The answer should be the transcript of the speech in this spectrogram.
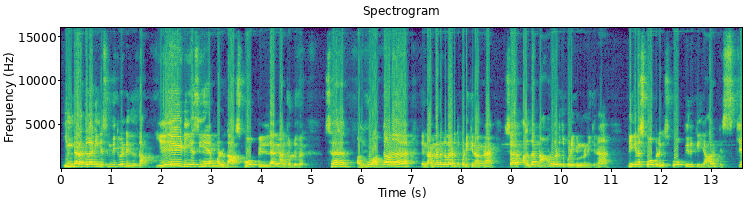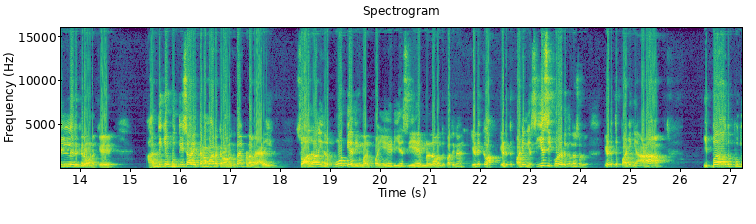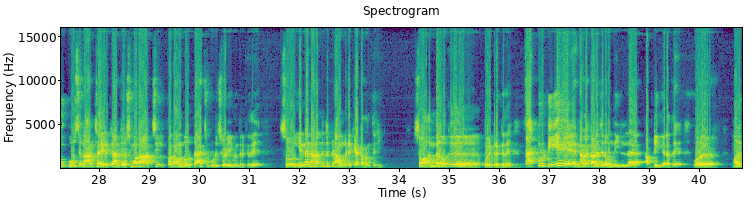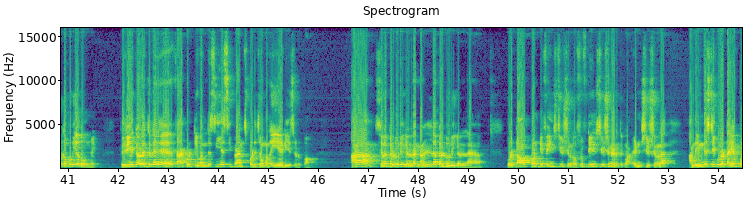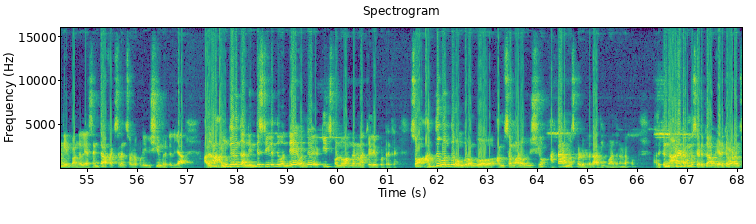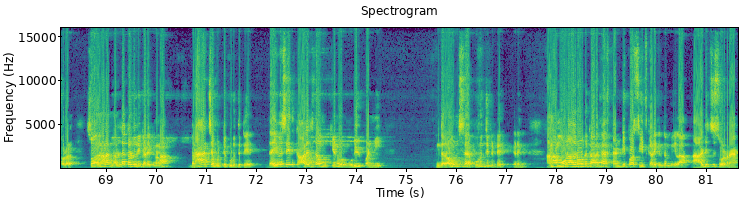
இந்த இடத்துல நீங்க சிந்திக்க வேண்டியது இதுதான். ஏடிஎஸ் ஏஎம்எல் தான் ஸ்கோப் இல்லைன்னு நான் சொல்லுவேன். சார் ஐயோ அதானே எங்க அண்ணனுங்கெல்லாம் எடுத்து படிக்கிறாங்க. சார் அதுதான் நானும் எடுத்து படிக்கணும்னு நினைக்கிறேன். நீங்க என்ன ஸ்கோப் இல்லைங்க. ஸ்கோப் இருக்கு. யாருக்கு? ஸ்கில் இருக்கிறவனுக்கு. அதிக புத்திசாலித்தனமா இருக்கிறவனுக்கு தான் இப்பெல்லாம் வேலை. ஸோ அதனால இதுல போட்டி அதிகமா இருக்குப்பா ஏடிஎஸ் ஏஎம்எல்லாம் வந்து பாத்தீங்கன்னா எடுக்கலாம். எடுத்து படிங்க. சிஎஸ்சி கூட எடுங்கன்னு தான் சொல்லுவேன். எடுத்து படிங்க. ஆனா இப்பதான் அது புது கோர்ஸ் லான்ச் ஆகிருக்கு அஞ்சு வருஷமா தான் ஆச்சு. இப்பதான் வந்து ஒரு பேட்ச் முடிச்சு வெளியே வந்திருக்குது. ஸோ என்ன நடந்துட்டு இருக்குன்னு அவங்க கிட்ட கேட்டால் தான் தெரியும். ஸோ அந்த அளவுக்கு போயிட்டு இருக்குது ஃபேக்கல்ட்டியே நல்ல காலேஜில் வந்து இல்லை அப்படிங்கிறது ஒரு மறுக்க முடியாத உண்மை. பெரிய காலேஜில் ஃபேக்கல்ட்டி வந்து சிஎஸ்சி பிரான்ச் படிச்சவங்க தான் ஏடிஎஸ் எடுப்பாங்க. ஆனால் சில கல்லூரிகளில் நல்ல கல்லூரிகளில் ஒரு டாப் டுவெண்ட்டி ஃபைவ் இன்ஸ்டியூஷனில் ஒரு ஃபிஃப்டி இன்ஸ்டியூஷன் எடுத்துக்கலாம். இன்ஸ்டியூஷனில் அந்த இண்டஸ்ட்ரி கூட டைப் பண்ணியிருப்பாங்க இல்லையா? சென்டர் ஆஃப் எக்ஸலன்ஸ் சொல்லக்கூடிய விஷயம் இருக்கு இல்லையா? அதனால அங்கிருந்து அந்த இண்டஸ்ட்ரியிலேருந்து வந்தே வந்து டீச் பண்ணுவாங்கன்னுலாம் கேள்விப்பட்டிருக்கேன். ஸோ அது வந்து ரொம்ப ரொம்ப அம்சமான ஒரு விஷயம். அட்டானமஸ் கல்லூரியில் தான் அதிகமாக அது நடக்கும். அதுக்கு நான் அட்டானமஸ் எடுக்க எடுக்க வேணாம்னு சொல்லலை. ஸோ அதனால நல்ல கல்லூரி கிடைக்கணும்னா பிரான்ச்சை விட்டு கொடுத்துட்டு தயவு செய்து காலேஜ் தான் முக்கியம்னு ஒரு முடிவு பண்ணி இந்த ரவுண்ட்ஸை புரிஞ்சுக்கிட்டு எடுங்க. ஆனால் மூணாவது ரவுண்டுக்காரங்க கண்டிப்பாக சீட் கிடைக்கும் தம்பிங்களா நான் அடித்து சொல்கிறேன்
